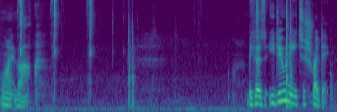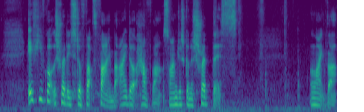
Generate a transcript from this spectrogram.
like that. Because you do need to shred it. If you've got the shredded stuff, that's fine, but I don't have that, so I'm just going to shred this like that.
